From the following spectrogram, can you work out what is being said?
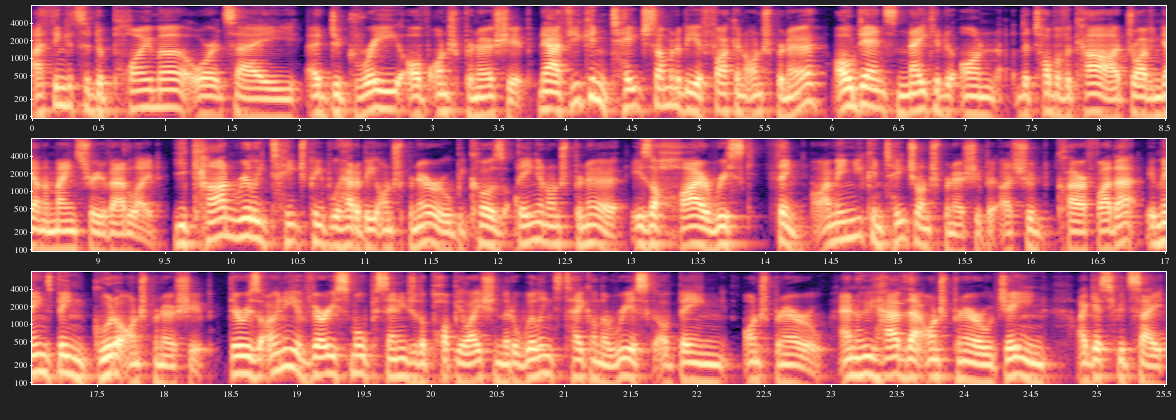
I think it's a diploma or it's a, a degree of entrepreneurship. Now, if you can teach someone to be a fucking entrepreneur, I'll dance naked on the top of a car driving down the main street of Adelaide. You can't really teach people how to be entrepreneurial because being an entrepreneur is a high risk thing. I mean, you can teach entrepreneurship, but I should clarify that. It means being good at entrepreneurship. There is only a very small percentage of the population that are willing to take on the risk of being entrepreneurial and who have that entrepreneurial gene. I guess you could say,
